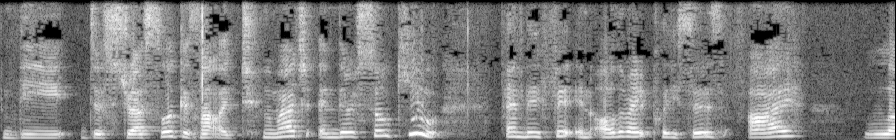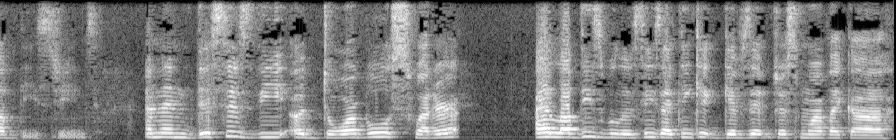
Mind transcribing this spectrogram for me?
the distress look. It's not like too much and they're so cute and they fit in all the right places. I love these jeans. And then this is the adorable sweater. I love these balloons. I think it gives it just more of like a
